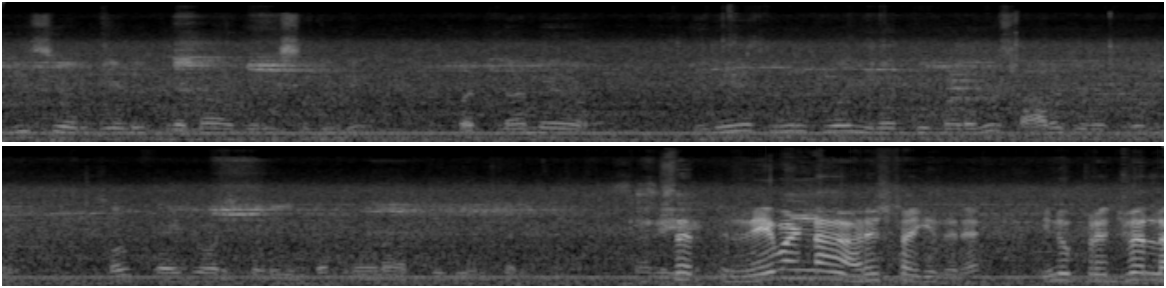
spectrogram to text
ಡಿ ಸಿ ಅವ್ರಿಗೆ ಹೇಳಿ ಕ್ರಮ ಜರುಗಿಸಿದ್ದೀನಿ ಬಟ್ ನಾನು ವಿನಯಪೂರ್ವಕವಾಗಿ ವಿನಂತಿ ಮಾಡೋದು ಸಾರ್ವಜನಿಕರಲ್ಲಿ ಸ್ವಲ್ಪ ಕೈ ಅಂತ ಪ್ರೇರಣ ಆಗ್ತಿದೆ ಅಂತ ಸರ್. ರೇವಣ್ಣ ಅರೆಸ್ಟ್ ಆಗಿದ್ದಾರೆ. ಇನ್ನು ಪ್ರಜ್ವಲ್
